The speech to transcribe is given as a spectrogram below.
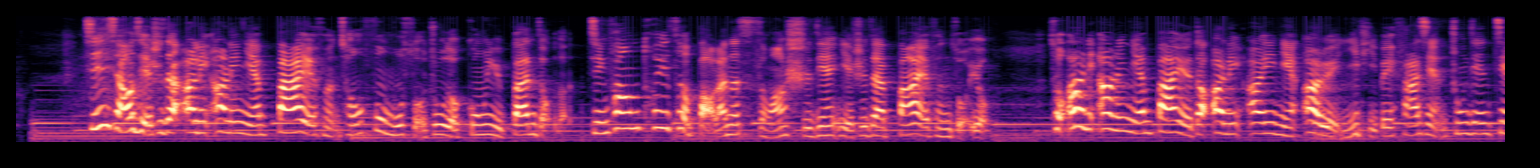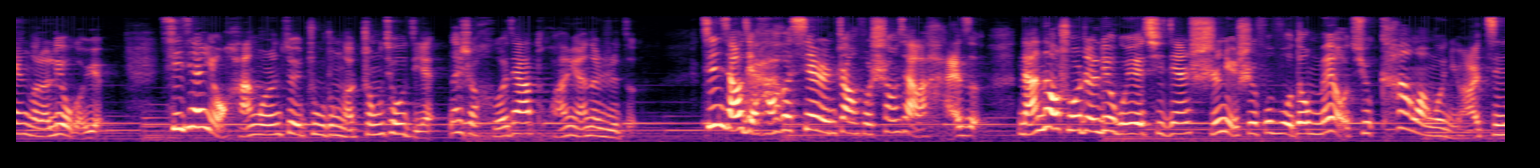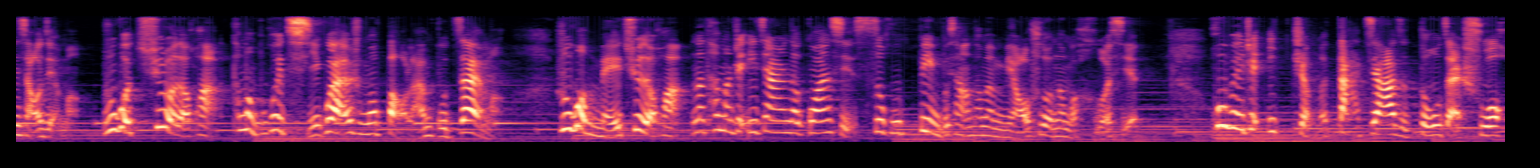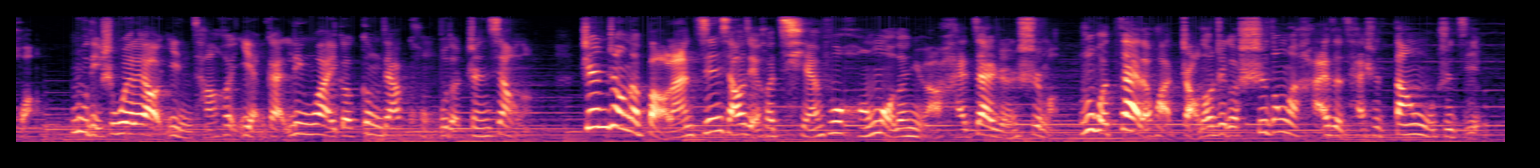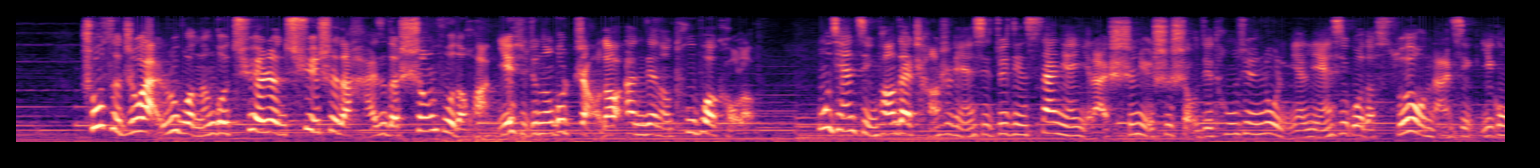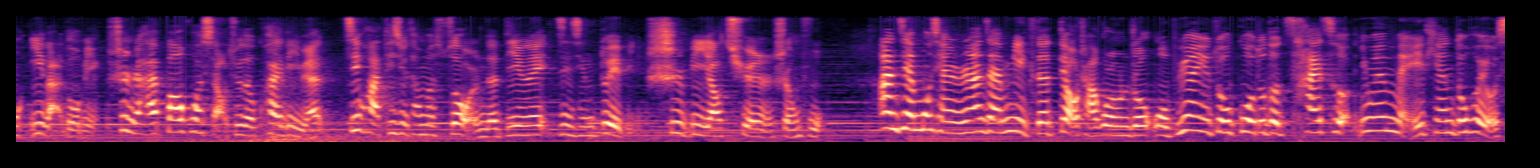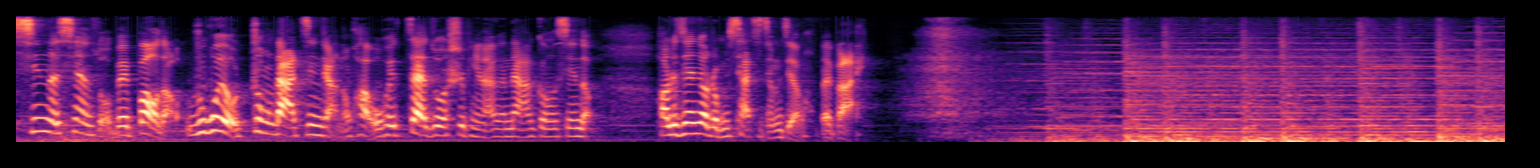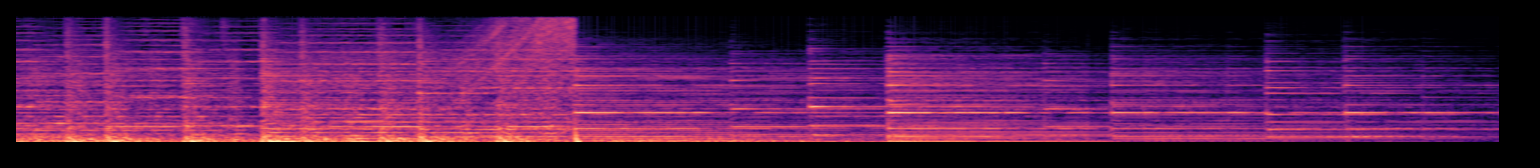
金小姐是在二零二零年八月份从父母所住的公寓搬走的，警方推测宝兰的死亡时间也是在八月份左右。从二零二零年八月到二零二一年二月，遗体被发现，中间间隔了六个月，期间有韩国人最注重的中秋节，那是阖家团圆的日子。金小姐还和现任丈夫生下了孩子，难道说这六个月期间，石女士夫妇都没有去看望过女儿金小姐吗？如果去了的话，他们不会奇怪为什么宝兰不在吗？如果没去的话，那他们这一家人的关系似乎并不像他们描述的那么和谐。会不会这一整个大家子都在说谎，目的是为了要隐藏和掩盖另外一个更加恐怖的真相呢？真正的宝兰金小姐和前夫洪某的女儿还在人世吗？如果在的话，找到这个失踪的孩子才是当务之急。除此之外，如果能够确认去世的孩子的生父的话，也许就能够找到案件的突破口了。目前，警方在尝试联系最近三年以来石女士手机通讯录里面联系过的所有男性，一共一百多名，甚至还包括小区的快递员，计划提取他们所有人的 DNA 进行对比，势必要确认生父。案件目前仍然在密集的调查过程中，我不愿意做过多的猜测，因为每一天都会有新的线索被报道。如果有重大进展的话，我会再做视频来跟大家更新的。好了，今天就这么，下期节目见了，拜拜。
